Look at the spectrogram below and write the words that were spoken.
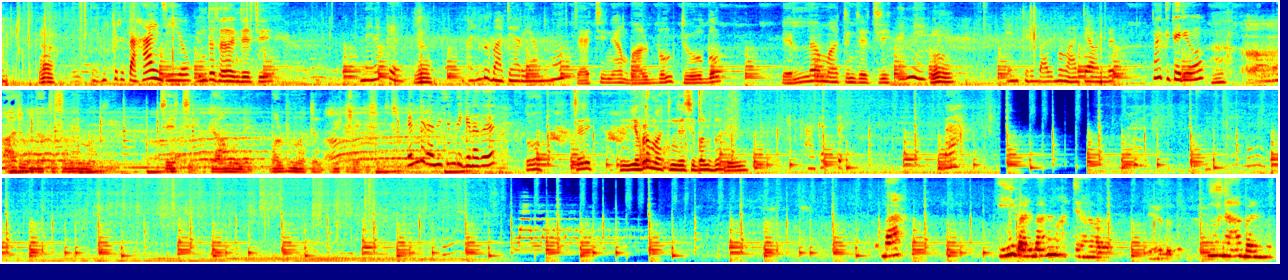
എനിക്കൊരു സഹായം ചെയ്യോ? എന്ത് സഹായം ചേച്ചി? നിനക്ക് ബൾബ് മാറ്റി അറിയാമോ? ചേച്ചി ഞാൻ ബൾബും ട്യൂബും എല്ലാം മാറ്റും ചേച്ചി. എനിക്കൊരു ബൾബ് മാറ്റാറുണ്ട് മാറ്റി തരുമോ ആരുമില്ലാത്ത സമയം നോക്കി ചേച്ചി രാമുവിനെ ബൾബ് മാറ്റാൻ വീട്ടിലേക്ക് ക്ഷണിച്ചു. എന്തിനാ നീ ചിന്തിക്കണത്? ഓ ശരി. എവിടെ മാറ്റും ചേച്ചി ബൾബ്? ഈ ബൾബാണ് മാറ്റാനുള്ളത്. അതുകൊണ്ട് ആ ബൾബ്.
